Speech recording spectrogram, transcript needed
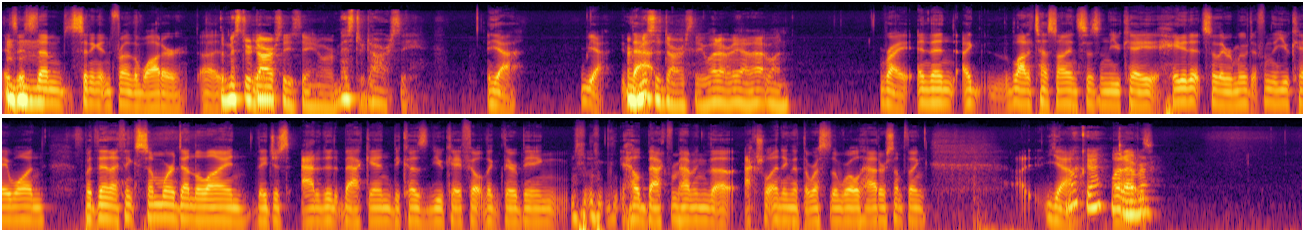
It's it's Mhm. them sitting in front of the water. Uh, The Mr. you know, Darcy scene, or Mr. Darcy, Yeah, yeah, or that Mrs. Darcy, whatever. Yeah, that one. right. And then I, a lot of test audiences in the UK hated it, so they removed it from the UK one. But then I think somewhere down the line they just added it back in because the UK felt like they're being held back from having the actual ending that the rest of the world had or something. Uh, yeah. Okay, Uh, whatever.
